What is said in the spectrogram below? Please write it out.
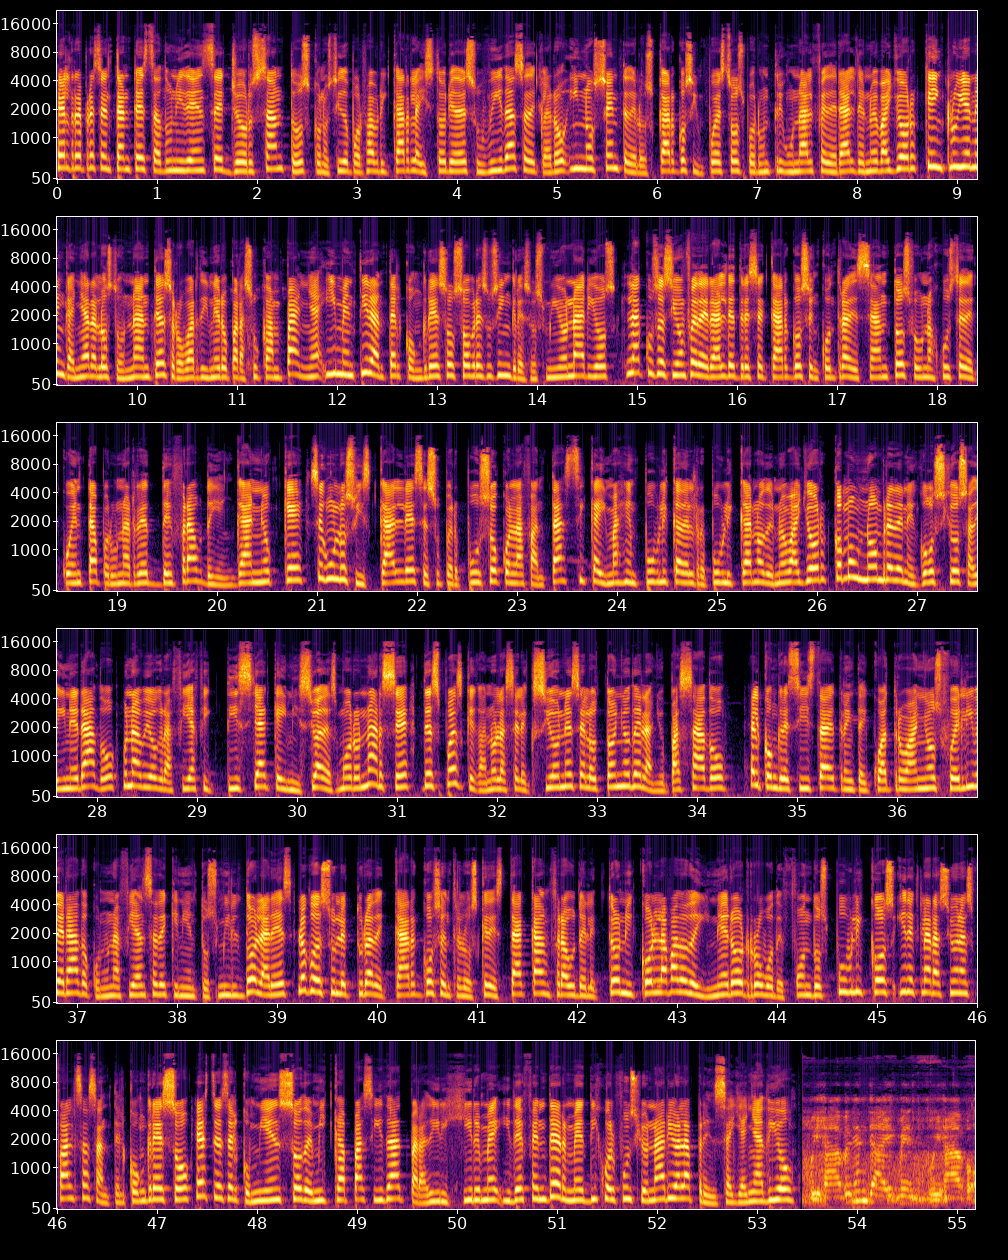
El representante estadounidense George Santos, conocido por fabricar la historia de su vida, se declaró inocente de los cargos impuestos por un tribunal federal de Nueva York que incluyen engañar a los donantes, robar dinero para su campaña y mentir ante el Congreso sobre sus ingresos millonarios. La acusación federal de 13 cargos en contra de Santos fue un ajuste de cuenta por una red de fraude y engaño que, según los fiscales, se superpuso con la fantástica imagen pública del republicano de Nueva York como un hombre de negocios adinerado, una biografía ficticia que inició a desmoronarse después que ganó las elecciones el otoño del año pasado. El congresista de 34 años fue liberado con una fianza de 500 mil dólares luego de su lectura de cargos entre los que destacan fraude electrónico, lavado de dinero, robo de fondos públicos y declaraciones falsas ante el Congreso. Este es el comienzo de mi capacidad para dirigirme y defenderme, dijo el funcionario a la prensa y añadió.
